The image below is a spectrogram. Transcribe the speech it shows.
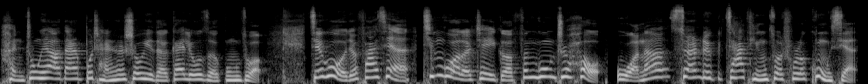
很重要但是不产生收益的该溜子的工作。结果我就发现，经过了这个分工之后，我呢虽然对家庭做出了贡献，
